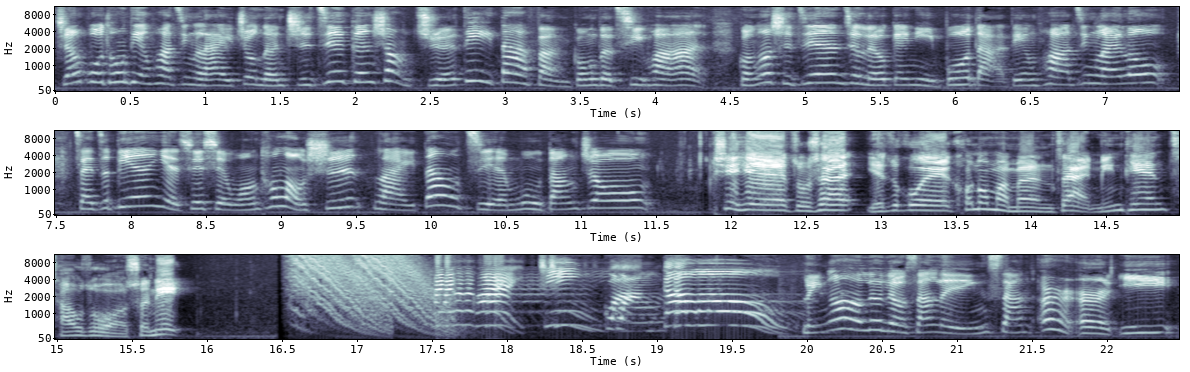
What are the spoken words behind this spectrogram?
只要拨通电话进来，就能直接跟上绝地大反攻的企划案。广告时间就留给你拨打电话进来喽。在这边也谢谢王通老师来到节目当中，谢谢主持人，也祝各位空头们们在明天操作顺利。零二六六三零三二二一，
